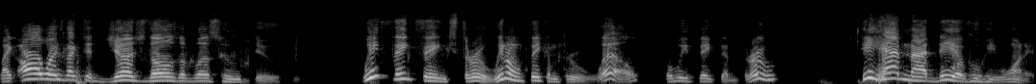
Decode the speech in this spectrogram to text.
like always like to judge those of us who do. We think things through. We don't think them through well, but we think them through. He had an idea of who he wanted.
